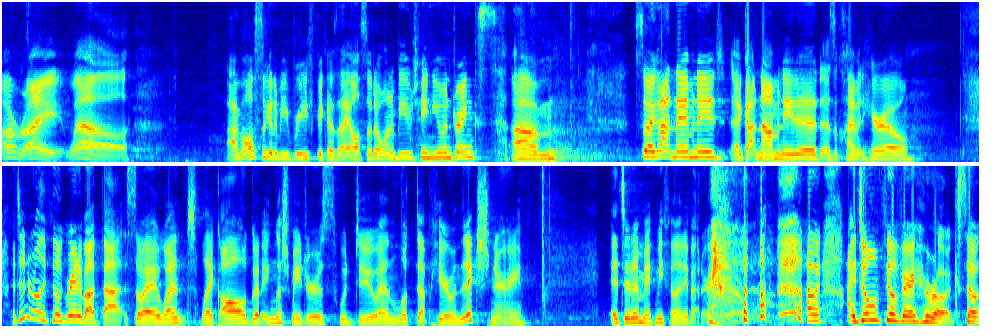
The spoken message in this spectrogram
all right. Well, I'm also going to be brief because I also don't want to be between you and drinks. Um, so I got nominated. I got nominated as a climate hero. I didn't really feel great about that, so I went like all good English majors would do and looked up here in the dictionary. It didn't make me feel any better. I don't feel very heroic. So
